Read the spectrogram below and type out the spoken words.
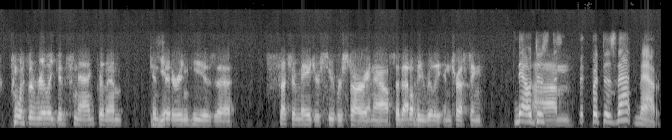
was a really good snag for them, Yep. considering he is a such a major superstar right now. So that'll be really interesting. Now, does Um, but, does that matter?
